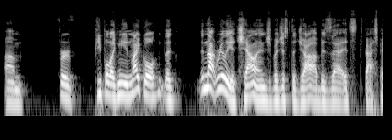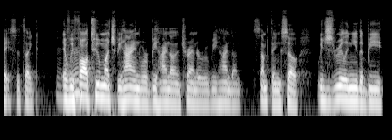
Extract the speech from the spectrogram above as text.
Um, for people like me and Michael, the not really a challenge, but just the job is that it's fast paced. It's like if we fall too much behind, we're behind on a trend or we're behind on something. So we just really need to be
